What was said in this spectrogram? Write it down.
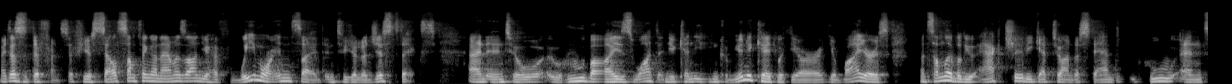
Right, that's the difference. If you sell something on Amazon, you have way more insight into your logistics and into who buys what, and you can even communicate with your your buyers. On some level, you actually get to understand who and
